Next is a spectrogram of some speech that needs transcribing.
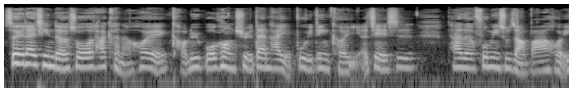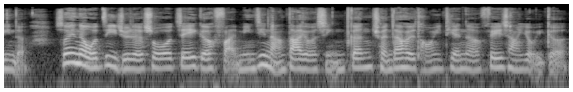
所以赖清德说他可能会考虑拨控去，但他也不一定可以，而且也是他的副秘书长帮他回应的。所以呢，我自己觉得说这个反民进党大游行跟全代会同一天呢，非常有一个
